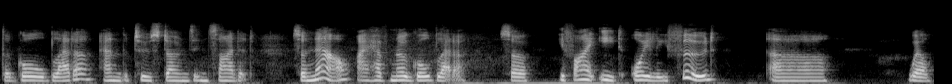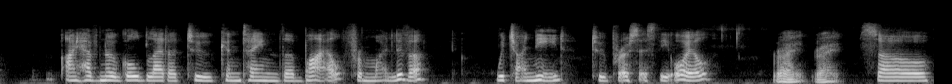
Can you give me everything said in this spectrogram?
the gallbladder and the two stones inside it. So now I have no gallbladder. So if I eat oily food, uh, well, I have no gallbladder to contain the bile from my liver, which I need to process the oil. Right, right. So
